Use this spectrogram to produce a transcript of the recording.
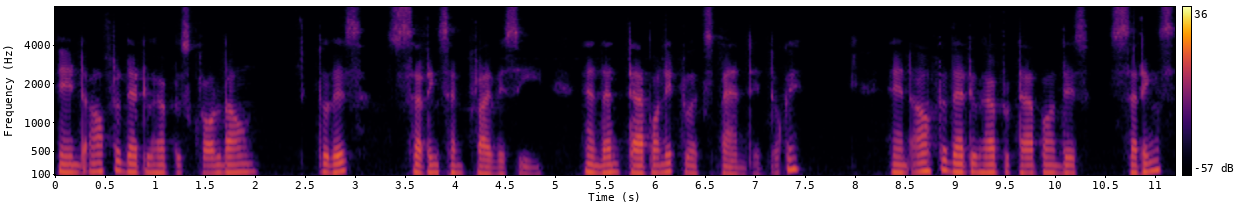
And after that you have to scroll down to this settings and privacy and then tap on it to expand it okay? And after that you have to tap on this settings.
